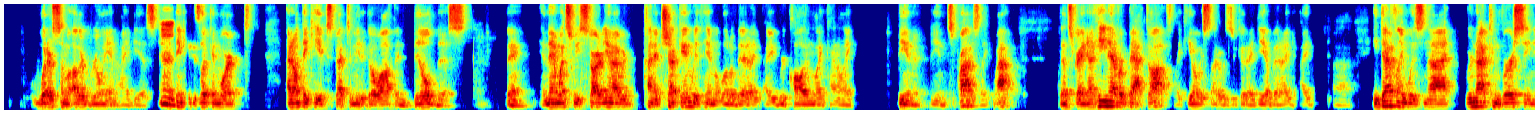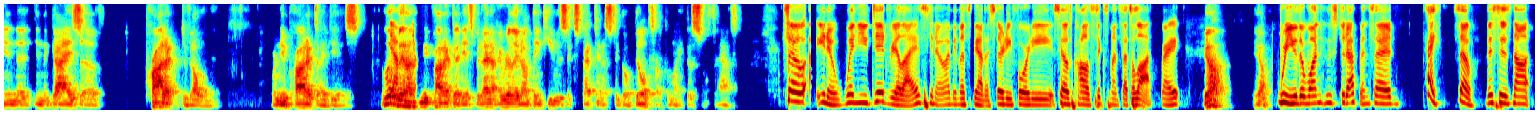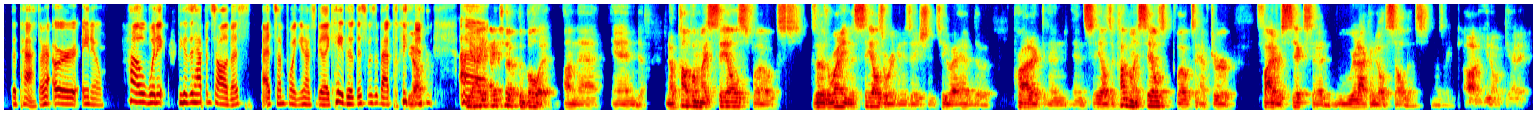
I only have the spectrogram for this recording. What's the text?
What are some other brilliant ideas? Mm. I think he's looking more. I don't think he expected me to go off and build this thing. And then once we started, you know, I would kind of check in with him a little bit. I, I recall him like kind of like being being surprised, like, wow, that's great. Now he never backed off. Like he always thought it was a good idea, but I, I, uh, he definitely was not. We're not conversing in the in the guise of product development or new product ideas. A little yeah. bit on new product ideas, but I, I really don't think he was expecting us to go build something like this so fast. So, you know, when you did realize, you know, I mean, let's be honest, 30, 40 sales calls, six months, that's a lot, right? Yeah. Yeah. Were you the one who stood up and said, Hey, so this is not the path or, or, you know, how when it, because it happens to all of us at some point, you have to be like, Hey, this was a bad plan. Yeah. Uh, yeah I, I took the bullet on that. And, you know, a couple of my sales folks, because I was running the sales organization too, I had the product and, and sales. A couple of my sales folks, after five or six said, We're not going to be able to sell this. And I was like, Oh, you don't get it.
